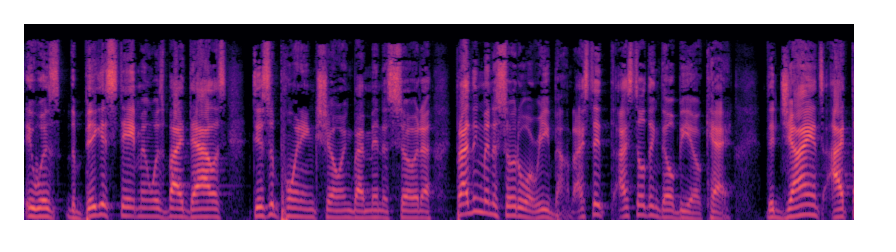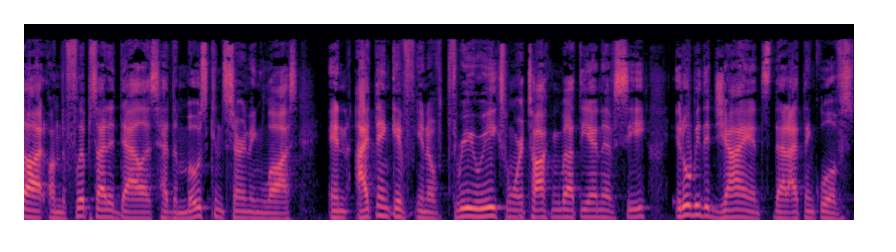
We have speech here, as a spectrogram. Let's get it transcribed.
it was the biggest statement was by Dallas, disappointing showing by Minnesota, but I think Minnesota will rebound. I still, I still think they'll be okay. The Giants, I thought on the flip side of Dallas had the most concerning loss and I think if, you know, three weeks when we're talking about the NFC, it'll be the Giants that I think will have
